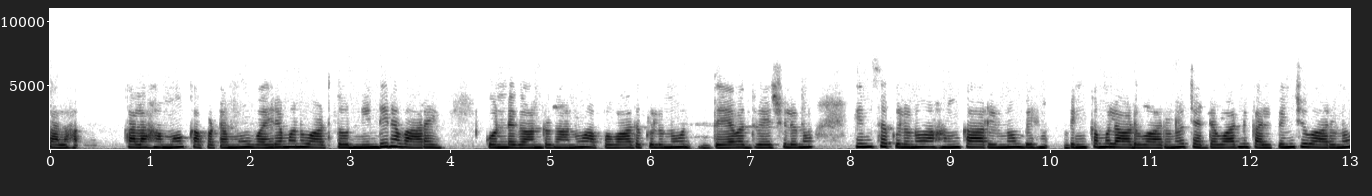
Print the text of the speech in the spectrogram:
కలహ కలహము కపటము వైరమను వాటితో నిండిన వారై కొండగాండ్రుగాను అపవాదకులను దేవద్వేషులను హింసకులను అహంకారులను బింకములాడువారును చెడ్డవారిని కల్పించువారును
